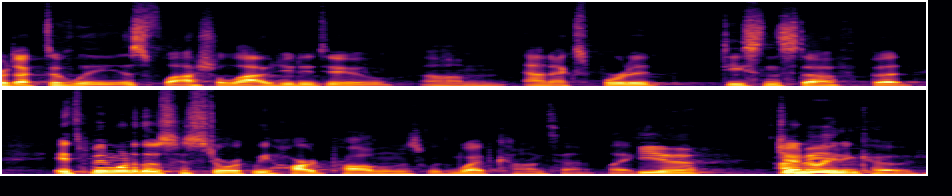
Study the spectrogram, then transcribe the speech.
productively as Flash allowed you to do um, and exported decent stuff, but it's been one of those historically hard problems with web content, like yeah. I generating mean- code.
